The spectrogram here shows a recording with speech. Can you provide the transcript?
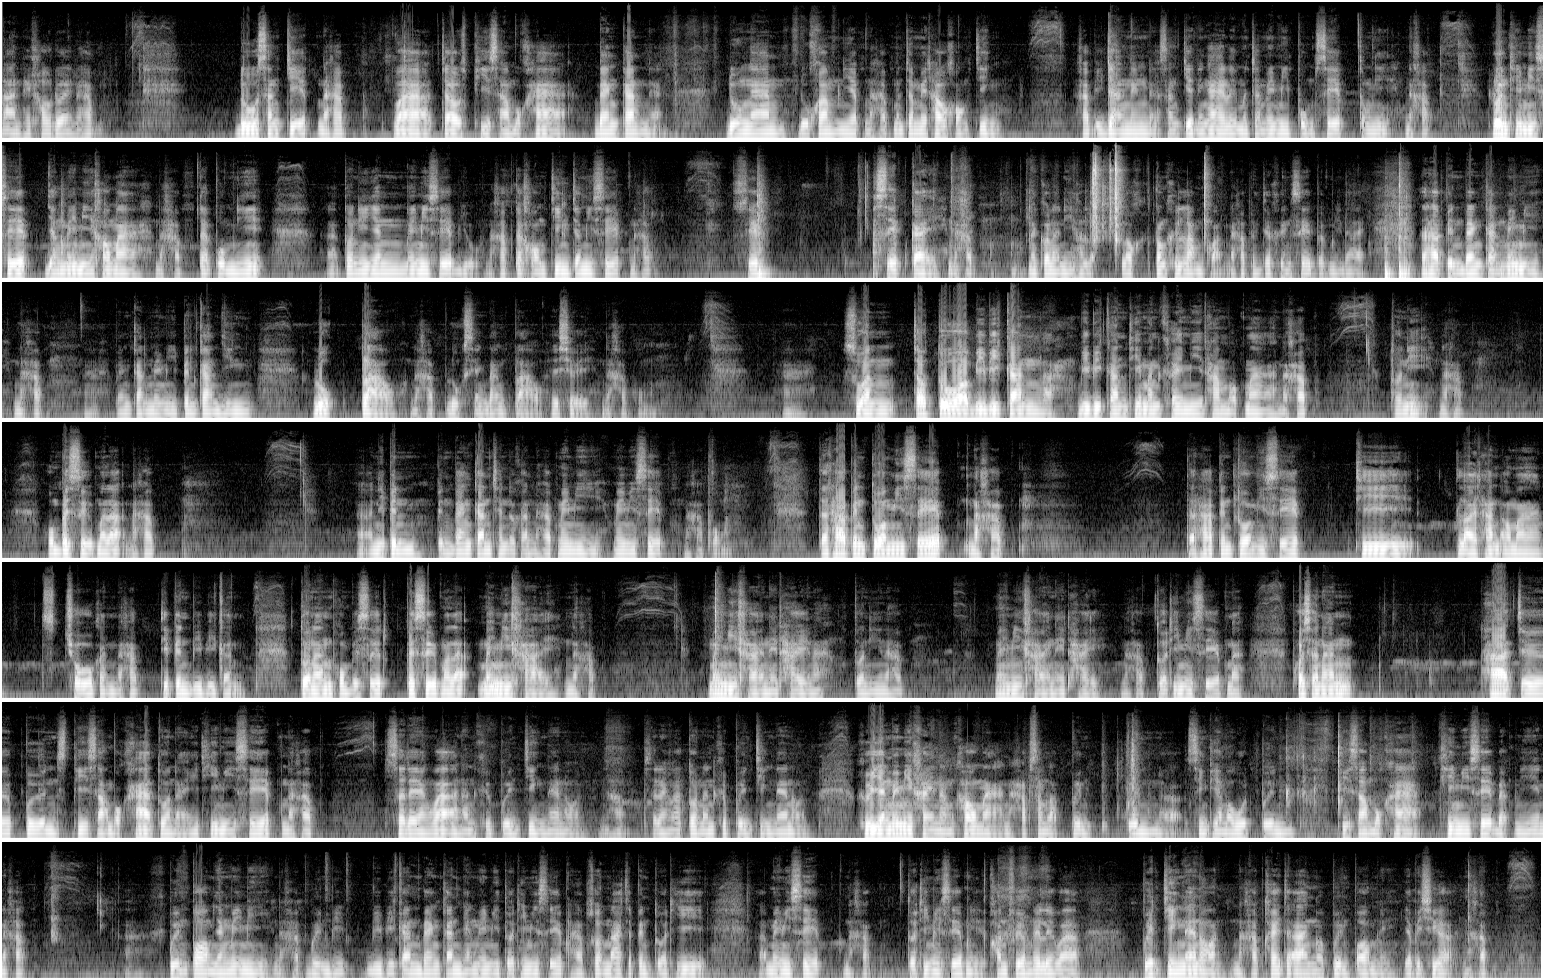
ร้านให้เขาด้วยนะครับ ดูสังเกตนะครับว่าเจ้า P365 แบงก์กันเนี่ยดูงานดูความเนียบนะครับ มันจะไม่เท่าของจริงนะครับอีกอย่างหนึ่งเนี่ยสังเกตง่ายๆเลยมันจะไม่มีปุ่มเซฟตรงนี้นะครับ รุ่นที่มีเซฟยังไม่มีเข้ามานะครับ แต่ปุ่มนี้ตัวนี้ยังไม่มีเซฟอยู่นะครับ แต่ของจริงจะมีเซฟนะครับเซฟเซฟไก่นะครับ ในกรณีเขาเราต้องขึ้นลำก่อนนะครับ ถึงจะขึ้นเซฟแบบนี้ได้ แต่ถ้าเป็นแบงก์กันไม่มีนะครับ แบงก์กันไม่มีเป็นการยิงลูกเปล่านะครับ ลูกเสียงดังเปล่าเฉยๆนะครับผมส่วนเจ้าตัว BB กันล่ะ BB กันที่มันเคยมีทำออกมานะครับ ตัวนี้นะครับ ผมไปสืบมาแล้วนะครับอันนี้เป็นเป็นแบงก์กันเช่นเดียวกันนะครับ ไม่มีไม่มีเซฟนะครับผมแต่ถ้าเป็นตัวมีเซฟนะครับ แต่ถ้าเป็นตัวมีเซฟที่ หลายท่านเอามาโชว์กันนะครับ ที่เป็น BB กัน ตัวนั้นผมไปซื้อไปสืบมาแล้วไม่มีขายนะครับ ไม่มีขายในไทยนะ ตัวนี้นะครับ ไม่มีขายในไทยนะครับ ตัวที่มีเซฟนะ เพราะฉะนั้น ถ้าเจอปืน P365 ตัวไหนที่มีเซฟนะครับ แสดงว่าอันนั้นคือปืนจริงแน่นอนนะครับ แสดงว่าตัวนั้นคือปืนจริงแน่นอน คือยังไม่มีใครนำเข้ามานะครับสำหรับปืนปืนสิ่งเทียมอาวุธปืน P365 ที่มีเซฟแบบนี้นะครับปืนปลอมยังไม่มีนะครับปืนบีบีกันแบงกันยังไม่มีตัวที่มีเซฟนะครับส่วนมากจะเป็นตัวที่ไม่มีเซฟนะครับตัวที่มีเซฟนี่คอนเฟิร์มได้เลยว่าปืนจริงแน่นอนนะครับใครจะอ้างว่าปืนปลอมเนี่ยอย่าไปเชื่อนะครับ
